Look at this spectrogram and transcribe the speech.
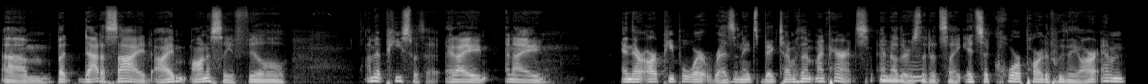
Um, but that aside, I honestly feel I'm at peace with it, and I and I and there are people where it resonates big time with them, my parents and others that it's like it's a core part of who they are and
